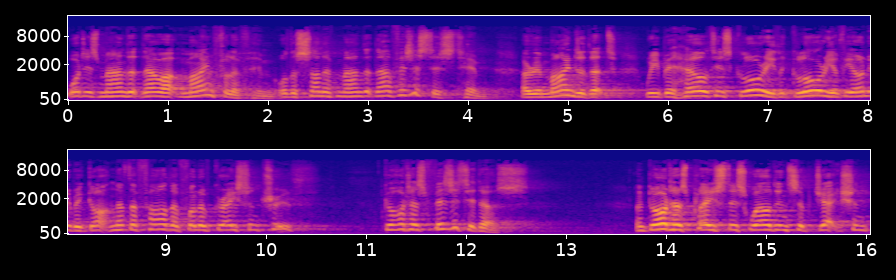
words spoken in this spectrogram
what is man that thou art mindful of him, or the Son of Man that thou visitest him? A reminder that we beheld his glory, the glory of the only begotten of the Father, full of grace and truth. God has visited us. And God has placed this world in subjection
